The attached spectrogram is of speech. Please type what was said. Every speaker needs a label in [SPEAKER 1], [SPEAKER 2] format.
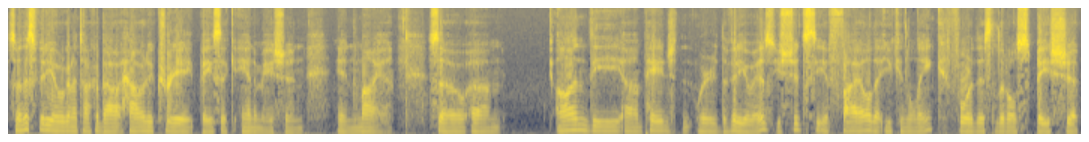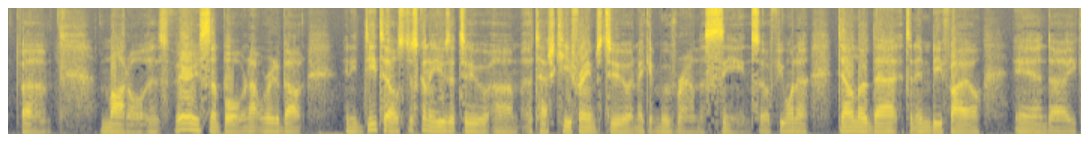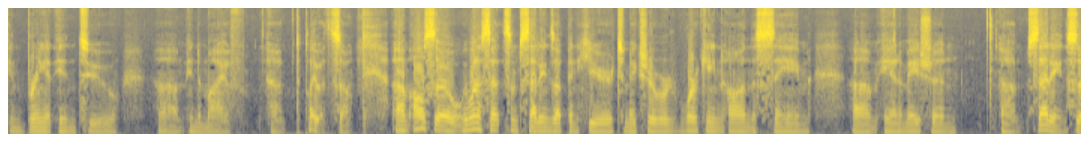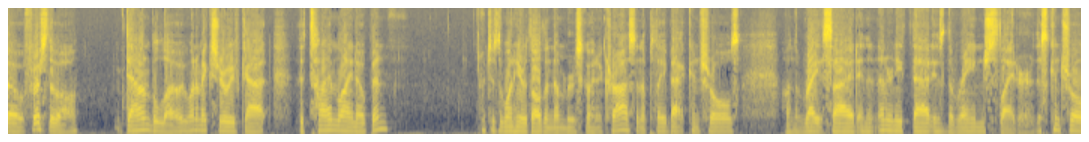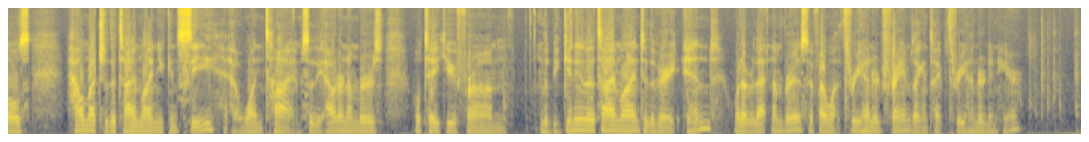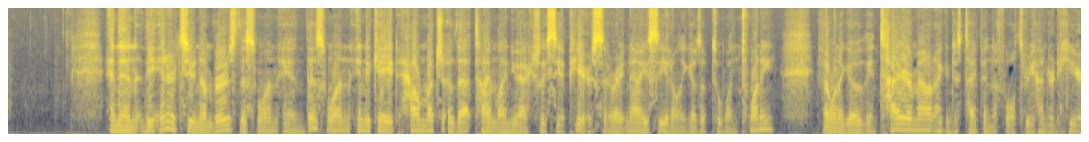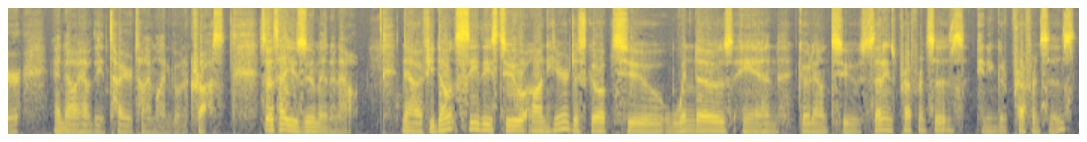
[SPEAKER 1] So in this video we're going to talk about how to create basic animation in Maya. So um, on the um, page where the video is you should see a file that you can link for this little spaceship uh, model. It's very simple. We're not worried about any details, just going to use it to um, attach keyframes to and make it move around the scene. So if you want to download that, it's an MB file and uh, you can bring it into um, into Maya uh, to play with. So um, also we want to set some settings up in here to make sure we're working on the same um, animation um, settings. So first of all, down below we want to make sure we've got the timeline open which is the one here with all the numbers going across and the playback controls on the right side and then underneath that is the range slider. This controls how much of the timeline you can see at one time. So the outer numbers will take you from the beginning of the timeline to the very end, whatever that number is. So if I want 300 frames, I can type 300 in here. And then the inner two numbers, this one and this one, indicate how much of that timeline you actually see appear. So right now you see it only goes up to 120. If I want to go the entire amount, I can just type in the full 300 here, and now I have the entire timeline going across. So that's how you zoom in and out. Now if you don't see these two on here, just go up to Windows and go down to Settings Preferences, and you can go to Preferences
